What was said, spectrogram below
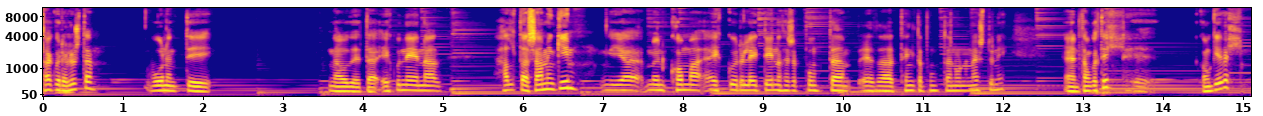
Takk fyrir að hlusta. Vonandi náðu þetta einhvern veginn að halda samingi. Ég mun koma einhverju leiti inn á þessa punkta eða tengda punkta núna næstunni. En þángar til, eh, gangið vel.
